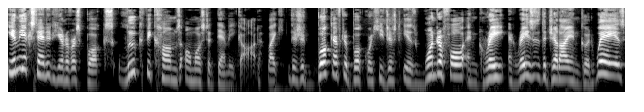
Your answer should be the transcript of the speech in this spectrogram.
in the extended universe books, Luke becomes almost a demigod. Like, there's just book after book where he just is wonderful and great and raises the Jedi in good ways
